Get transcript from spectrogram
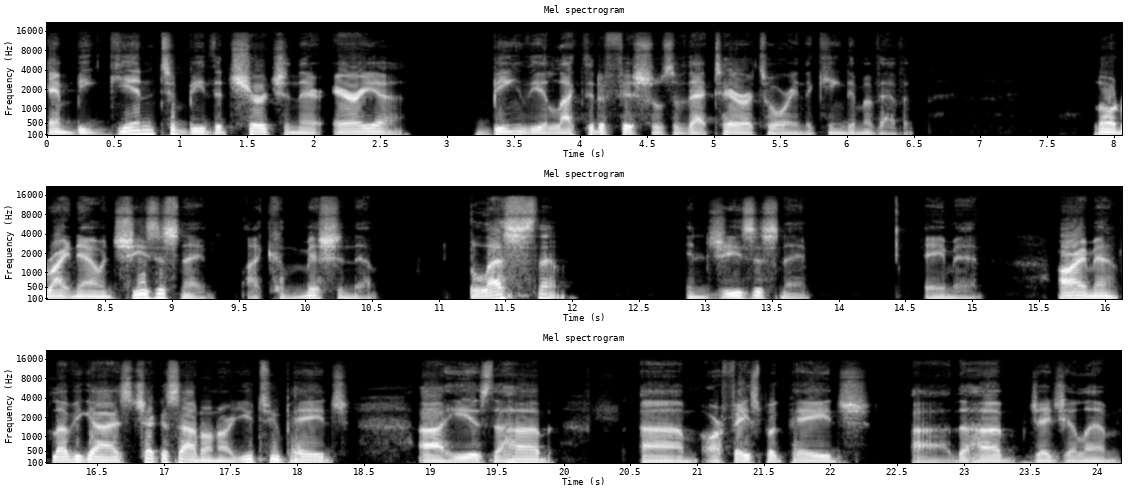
and begin to be the church in their area, being the elected officials of that territory in the kingdom of heaven. Lord, right now, in Jesus' name, I commission them, bless them in Jesus' name. Amen. All right, man. Love you guys. Check us out on our YouTube page. Uh, he is the hub, um, our Facebook page, uh, the hub, JGLM,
